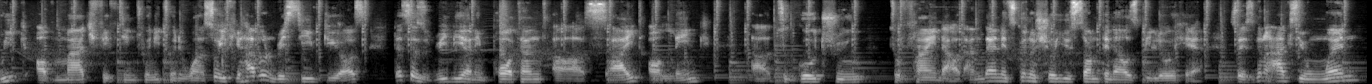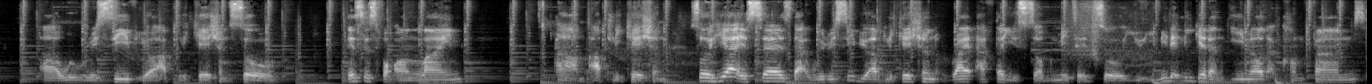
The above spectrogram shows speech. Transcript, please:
week of March 15, 2021. So if you haven't received yours, this is really an important uh, site or link uh, to go through to find out. And then it's going to show you something else below here. So it's going to ask you when uh, we will receive your application. So this is for online um, application. So here it says that we receive your application right after you submit it. So you immediately get an email that confirms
